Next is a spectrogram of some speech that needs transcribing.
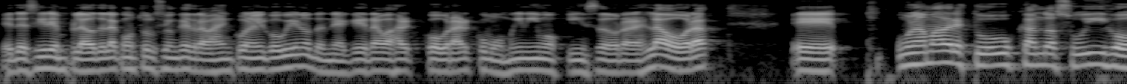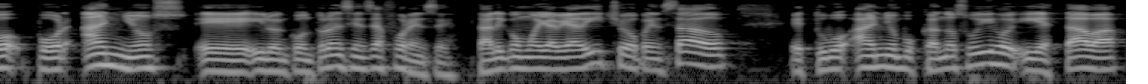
Es decir, empleados de la construcción que trabajen con el gobierno tendrían que trabajar, cobrar como mínimo 15 dólares la hora. Eh, una madre estuvo buscando a su hijo por años eh, y lo encontró en ciencias forenses, tal y como ella había dicho o pensado. Estuvo años buscando a su hijo y estaba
